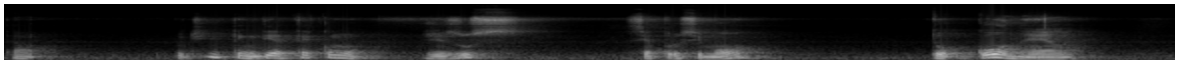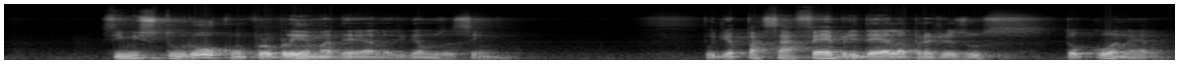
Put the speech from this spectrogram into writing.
Então, podia entender até como Jesus se aproximou, tocou nela, se misturou com o problema dela, digamos assim. Podia passar a febre dela para Jesus, tocou nela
